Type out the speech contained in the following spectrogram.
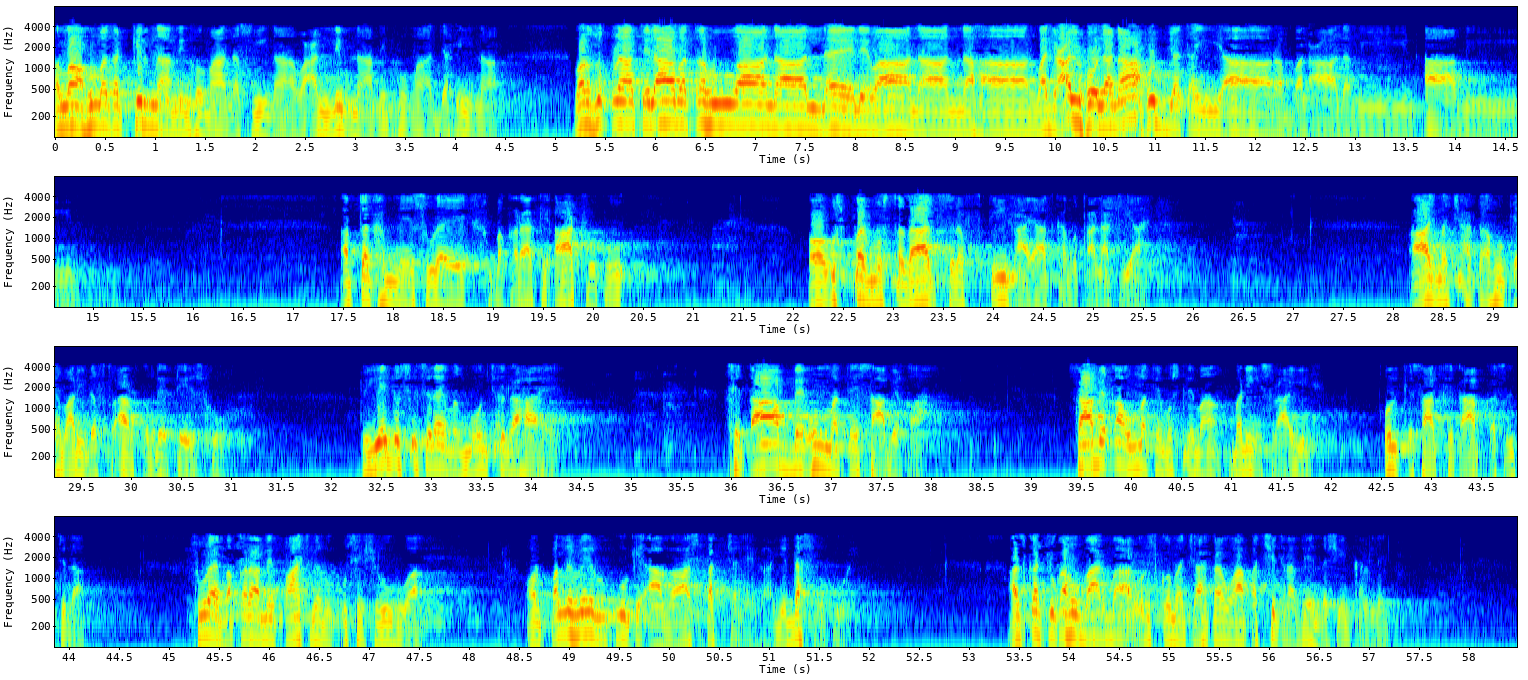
अल्लाहुम्मा ज़क्किरना मिन्हु मा नसीना व अल्लिमना मिन्हु मा जहीना। वरजुकना तिलावतहु आना लैल वाना नहार, वजअलहु लना हुज्जतन रब्बल आलमीन, आमीन। अब तक हमने सूरह बकरा के आठ रुकू, और उस पर मुस्तदाद सिर्फ़ तीन आयात का मुताला किया है। आज मैं चाहता हूँ कि हमारी रफ्तार कदरे तेज हो। तो ये जो सिलसिला मजमून चल रहा है खिताब उम्मत सबका। सबका उम्मत मुस्लिमा बनी इसराइल, उनके साथ खिताब का सिलसिला। सूरह बकरा में पाँचवें रुकू से शुरू हुआ और पंद्रहवें रुकू के आगाज़ तक चलेगा। ये दस रुकू है। अर्ज़ कर चुका हूँ बार बार और इसको मैं चाहता हूँ आप अच्छी तरह जहन नशीन कर लें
